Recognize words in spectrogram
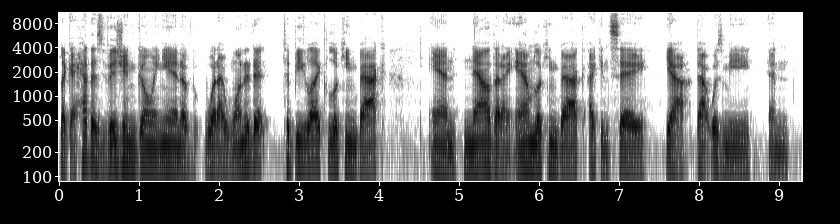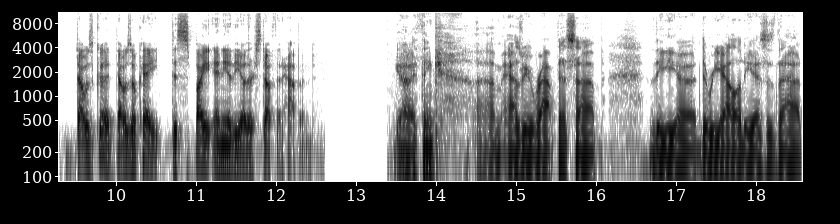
like, I had this vision going in of what I wanted it to be like looking back. And now that I am looking back, I can say, yeah, that was me and that was good. That was okay, despite any of the other stuff that happened. Yeah, I think um, as we wrap this up, the uh, the reality is is that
